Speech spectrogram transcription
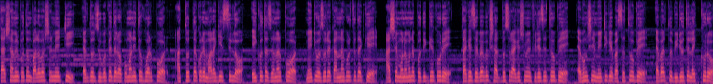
তার স্বামীর প্রথম ভালোবাসার মেয়েটি একদল যুবকের দ্বারা অপমানিত হওয়ার পর আত্মহত্যা করে মারা গিয়েছিল। এই কথা জানার পর মেয়েটি অজরে কান্না করতে থাকে, আর সে মনে মনে প্রতিজ্ঞা করে, তাকে যেভাবে সাত বছর আগের সময় ফিরে যেতে হবে, এবং সেই মেয়েটিকে বাঁচাতে হবে। এবার তো ভিডিওতে লাইক করো।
